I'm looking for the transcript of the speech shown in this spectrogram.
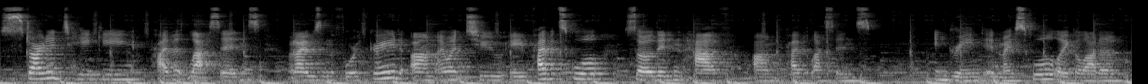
started taking private lessons when I was in the fourth grade. Um, I went to a private school, so they didn't have um, private lessons ingrained in my school like a lot of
